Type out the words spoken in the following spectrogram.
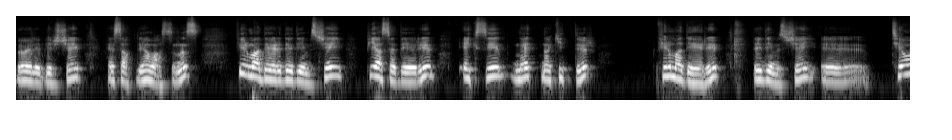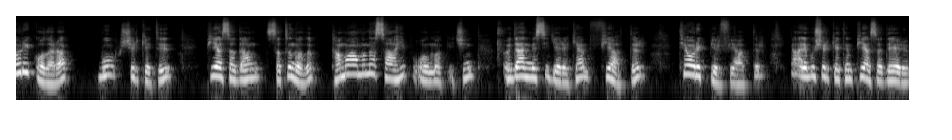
böyle bir şey hesaplayamazsınız. Firma değeri dediğimiz şey piyasa değeri eksi net nakittir. Firma değeri dediğimiz şey e, teorik olarak bu şirketi piyasadan satın alıp tamamına sahip olmak için ödenmesi gereken fiyattır. Teorik bir fiyattır. Yani bu şirketin piyasa değeri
